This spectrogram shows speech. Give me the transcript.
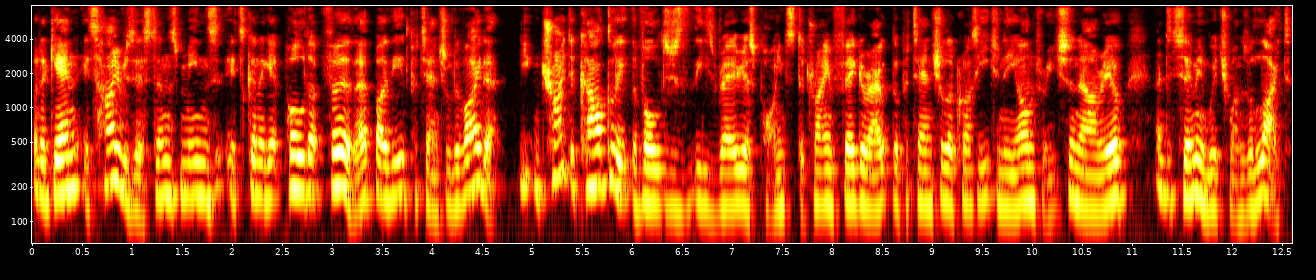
but again, its high resistance means it's going to get pulled up further by the potential divider. You can try to calculate the voltages at these various points to try and figure out the potential across each neon for each scenario and determine which ones will light.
